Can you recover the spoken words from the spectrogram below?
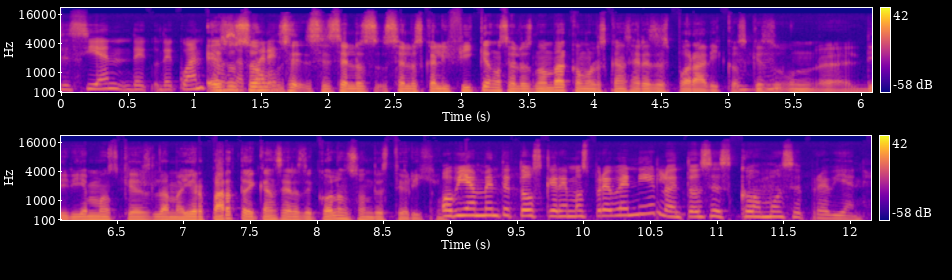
¿100? ¿De, de cuántos Esos son, se, se, se, los, se los califican o se los nombra como los cánceres esporádicos, uh -huh. que es un, uh, diríamos que es la mayor parte de cánceres de colon son de este origen. Obviamente todos queremos prevenirlo, entonces, ¿cómo se previene?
